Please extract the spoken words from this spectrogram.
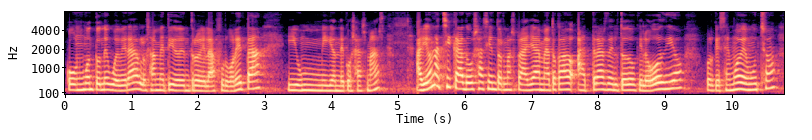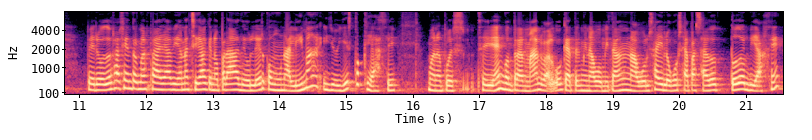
con un montón de hueveras los han metido dentro de la furgoneta y un millón de cosas más. Había una chica dos asientos más para allá, me ha tocado atrás del todo que lo odio, porque se mueve mucho, pero dos asientos más para allá había una chica que no paraba de oler como una lima y yo, ¿y esto qué hace? Bueno, pues se debía encontrar mal o algo que ha terminado vomitando en una bolsa y luego se ha pasado todo el viaje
